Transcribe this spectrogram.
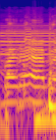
அமர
